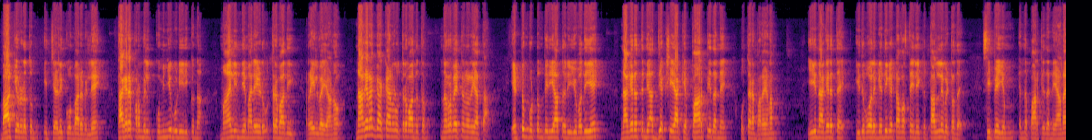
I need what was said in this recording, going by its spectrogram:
ബാക്കി ഒരിടത്തും ഈ ചെളിക്കൂമ്പാരമില്ലേ? തകരപ്പറമ്പിൽ കുമിഞ്ഞുകൂടിയിരിക്കുന്ന മാലിന്യ മലയുടെ ഉത്തരവാദി റെയിൽവേയാണോ? നഗരം കാക്കാനുള്ള ഉത്തരവാദിത്തം നിറവേറ്റാനറിയാത്ത എട്ടും പൊട്ടും തിരിയാത്ത ഒരു യുവതിയെ നഗരത്തിന്റെ അധ്യക്ഷയാക്കിയ പാർട്ടി തന്നെ ഉത്തരം പറയണം. ഈ നഗരത്തെ ഇതുപോലെ ഗതികെട്ട അവസ്ഥയിലേക്ക് തള്ളിവിട്ടത് സി പി ഐ എം എന്ന പാർട്ടി തന്നെയാണ്.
